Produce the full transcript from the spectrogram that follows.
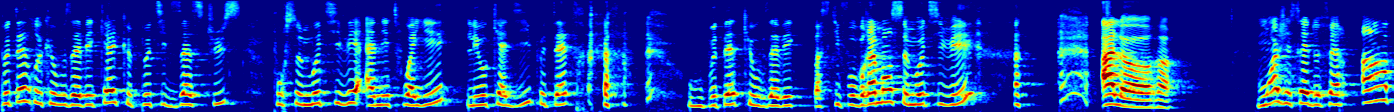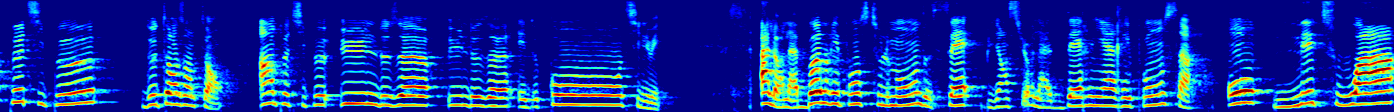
peut-être que vous avez quelques petites astuces pour se motiver à nettoyer. Léo Caddy, peut-être. Ou peut-être que vous avez. Parce qu'il faut vraiment se motiver. Alors, moi, j'essaie de faire un petit peu de temps en temps un petit peu, une, deux heures, une, deux heures, et de continuer. Alors, la bonne réponse, tout le monde, c'est bien sûr la dernière réponse. On nettoie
